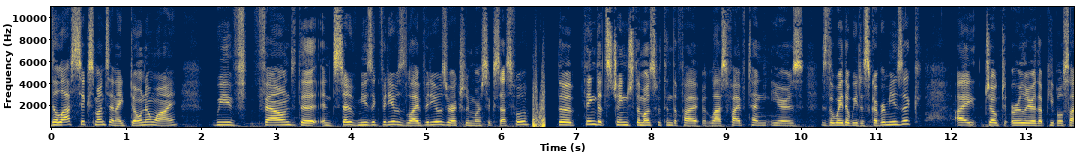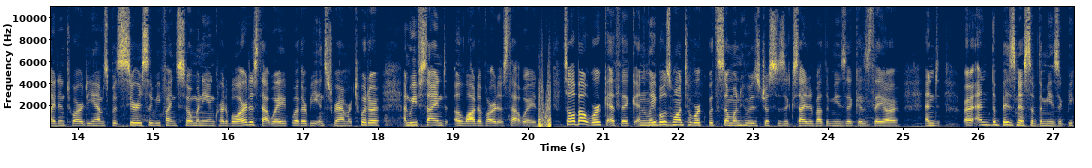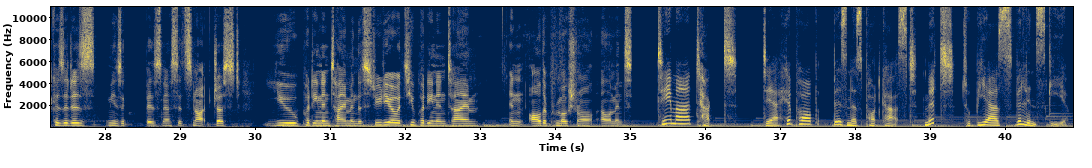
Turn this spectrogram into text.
the last six months, and I don't know why, we've found that instead of music videos, live videos are actually more successful. The thing that's changed the most within the five, last five, ten years is the way that we discover music. I joked earlier that people slide into our DMs, but seriously, we find so many incredible artists that way, whether it be Instagram or Twitter, and we've signed a lot of artists that way. It's all about work ethic, and labels want to work with someone who is just as excited about the music as they are, and uh, and the business of the music because it is music business. It's not just you putting in time in the studio; it's you putting in time in all the promotional elements. Thema Takt, der Hip-Hop-Business-Podcast mit Tobias Wilinski.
